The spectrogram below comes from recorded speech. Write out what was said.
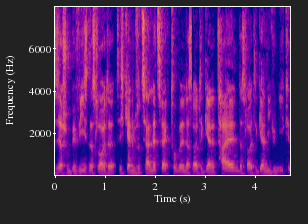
es ist ja schon bewiesen, dass Leute sich gerne im sozialen Netzwerk tummeln, dass Leute gerne teilen, dass Leute gerne unique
